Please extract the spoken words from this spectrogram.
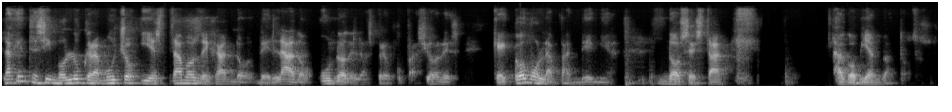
la gente se involucra mucho y estamos dejando de lado una de las preocupaciones que como la pandemia nos está agobiando a todos,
